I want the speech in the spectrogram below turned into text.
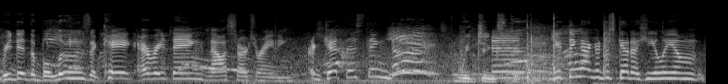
Redid the balloons, the cake, everything. Now it starts raining. Get this thing done. we jinxed it. You think I could just get a helium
